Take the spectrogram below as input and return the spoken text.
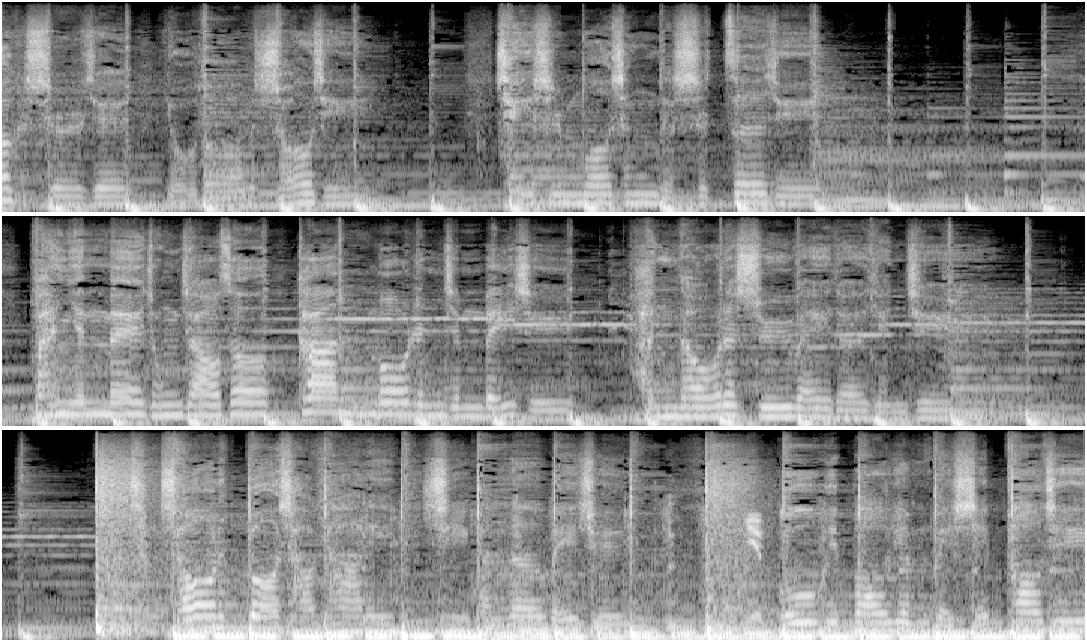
这个世界有多么熟悉，其实陌生的是自己。扮演每种角色，看破人间悲喜，恨透了虚伪的演技。承受了多少压力，习惯了委屈，也不会抱怨被谁抛弃。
